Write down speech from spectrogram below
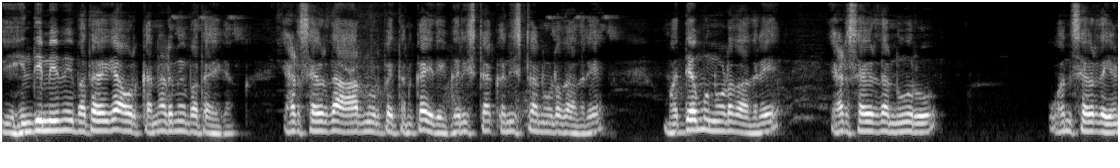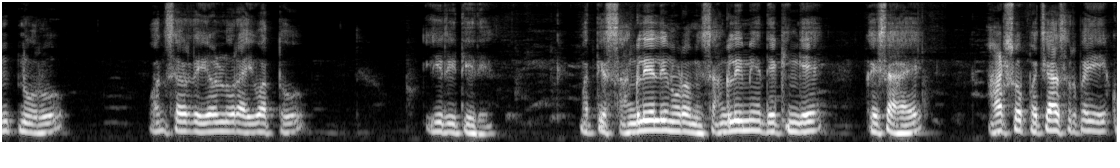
ये ಹಿಂದಿ में भी बताएगा और ಕನ್ನಡ में बताएगा ಎರಡು ಸಾವಿರದ ಆರುನೂರು ರೂಪಾಯಿ ತನಕ ಇದೆ. ಗರಿಷ್ಠ, ಕನಿಷ್ಠ ನೋಡೋದಾದರೆ, ಮಧ್ಯಮ ನೋಡೋದಾದರೆ ಎರಡು ಸಾವಿರದ ನೂರು, ಒಂದು ಸಾವಿರದ ಎಂಟುನೂರು, ಒಂದು ಸಾವಿರದ ಏಳ್ನೂರ ಐವತ್ತು ಈ ರೀತಿ ಇದೆ. ಮತ್ತು ಸಂಗ್ಲಿಯಲ್ಲಿ ನೋಡೋಣ. ಸಂಗ್ಲಿ ಮೇ देखेंगे ಕೈಸಹಾಯ್ ಆರು ಸೌ ಪಚಾಸ್ ರೂಪಾಯಿ ಈ एक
